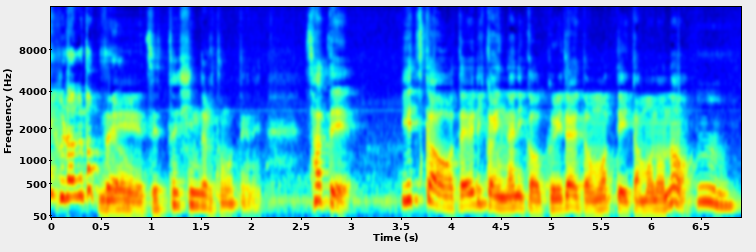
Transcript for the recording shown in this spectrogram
え。フラグ立つよ、えねえ絶対死んどると思ったよねさていつかはお便り会に何か送りたいと思っていたもののうん。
